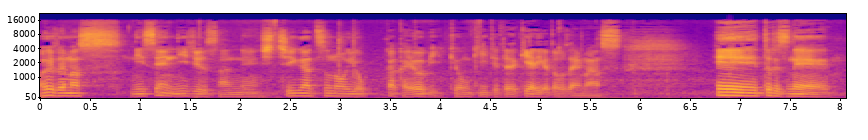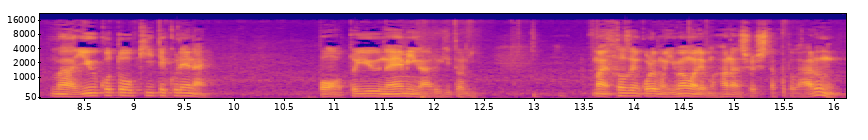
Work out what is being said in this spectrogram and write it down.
おはようございます。2023年7月の4日火曜日。今日も聞いていただきありがとうございます。えー、っとですねまあ言うことを聞いてくれない。ポという悩みがある人に。まあ当然これも今までも話をしたことがあるん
